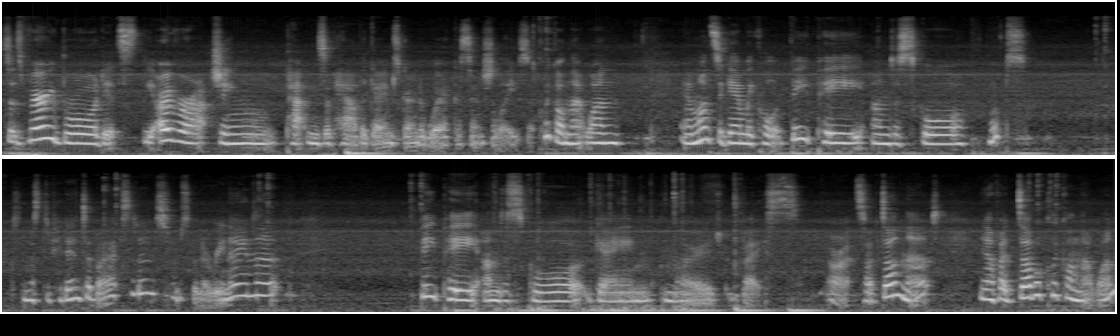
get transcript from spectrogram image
So it's very broad. It's the overarching patterns of how the game's going to work essentially. So click on that one. And once again, we call it BP underscore, whoops, I must have hit enter by accident. I'm just going to rename that. BP underscore game mode base. All right, so I've done that. Now if I double click on that one,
